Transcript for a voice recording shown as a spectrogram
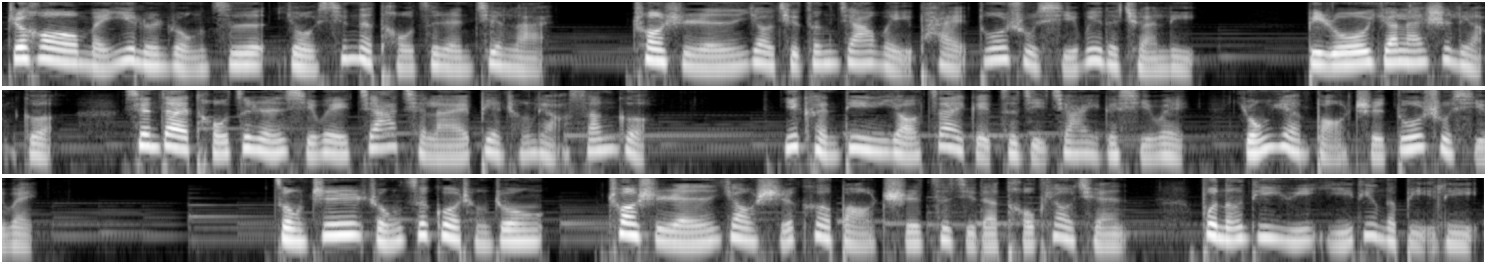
之后每一轮融资有新的投资人进来，创始人要去增加委派多数席位的权利，比如原来是两个，现在投资人席位加起来变成两三个，你肯定要再给自己加一个席位，永远保持多数席位。总之，融资过程中。创始人要时刻保持自己的投票权，不能低于一定的比例。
